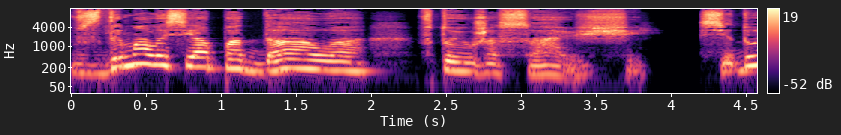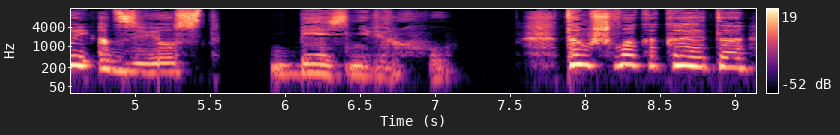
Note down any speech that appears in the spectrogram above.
вздымалось и опадало в той ужасающей, седой от звезд, бездне вверху. Там шла какая-то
